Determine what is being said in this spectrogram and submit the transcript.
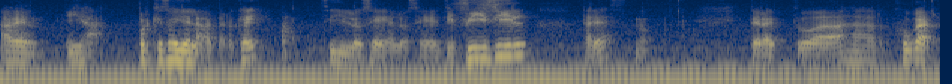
A ver, hija, porque soy el avatar, ¿ok? Sí, lo sé, lo sé. Es difícil. ¿Tareas? No. Interactuar, jugar.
